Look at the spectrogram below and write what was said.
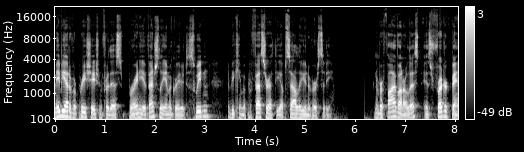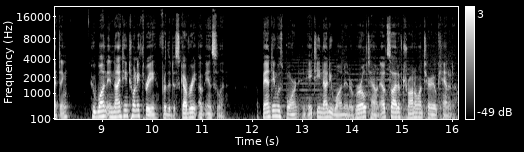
Maybe out of appreciation for this, Barany eventually immigrated to Sweden and became a professor at the Uppsala University. Number five on our list is Frederick Banting, who won in 1923 for the discovery of insulin. Banting was born in 1891 in a rural town outside of Toronto, Ontario, Canada.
